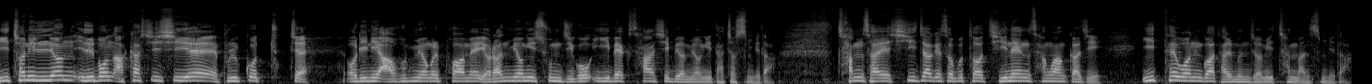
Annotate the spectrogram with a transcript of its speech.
2001년 일본 아카시시의 불꽃 축제. 어린이 9명을 포함해 11명이 숨지고 240여 명이 다쳤습니다. 참사의 시작에서부터 진행 상황까지 이태원과 닮은 점이 참 많습니다.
